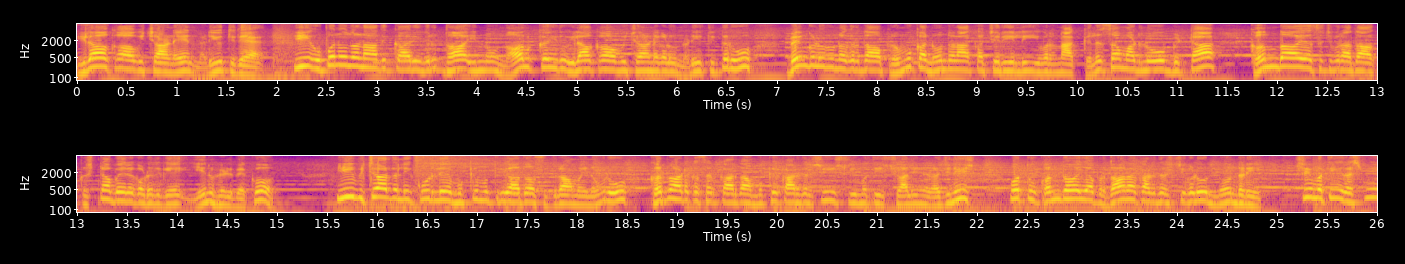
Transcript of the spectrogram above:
ಇಲಾಖಾ ವಿಚಾರಣೆ ನಡೆಯುತ್ತಿದೆ. ಈ ಉಪನೋಂದಣಾಧಿಕಾರಿ ವಿರುದ್ಧ ಇನ್ನು ನಾಲ್ಕೈದು ಇಲಾಖಾ ವಿಚಾರಣೆಗಳು ನಡೆಯುತ್ತಿದ್ದರೂ ಬೆಂಗಳೂರು ನಗರದ ಪ್ರಮುಖ ನೋಂದಣಾ ಕಚೇರಿಯಲ್ಲಿ ಇವರನ್ನ ಕೆಲಸ ಮಾಡಲು ಬಿಟ್ಟ ಕಂದಾಯ ಸಚಿವರಾದ ಕೃಷ್ಣ ಬೈರೇಗೌಡರಿಗೆ ಏನು ಹೇಳಬೇಕು? ಈ ವಿಚಾರದಲ್ಲಿ ಕೂಡಲೇ ಮುಖ್ಯಮಂತ್ರಿಯಾದ ಸಿದ್ದರಾಮಯ್ಯನವರು ಕರ್ನಾಟಕ ಸರ್ಕಾರದ ಮುಖ್ಯ ಕಾರ್ಯದರ್ಶಿ ಶ್ರೀಮತಿ ಶಾಲಿನಿ ರಜನೀಶ್ ಮತ್ತು ಕಂದಾಯ ಪ್ರಧಾನ ಕಾರ್ಯದರ್ಶಿಗಳು ನೋಂದಣಿ. ಶ್ರೀಮತಿ ರಶ್ಮಿ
